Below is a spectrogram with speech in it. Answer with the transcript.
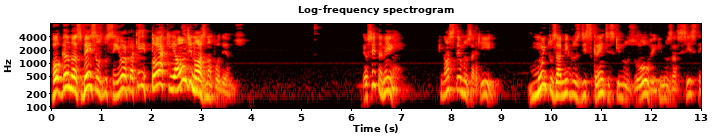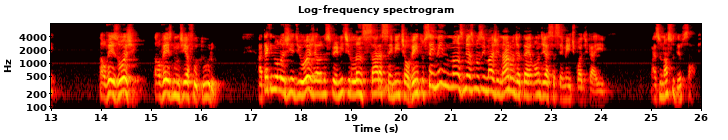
rogando as bênçãos do Senhor para que Ele toque aonde nós não podemos. Eu sei também que nós temos aqui muitos amigos descrentes que nos ouvem, que nos assistem, talvez hoje, talvez num dia futuro. A tecnologia de hoje ela nos permite lançar a semente ao vento sem nem nós mesmos imaginar onde, até, onde essa semente pode cair. Mas o nosso Deus sabe.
